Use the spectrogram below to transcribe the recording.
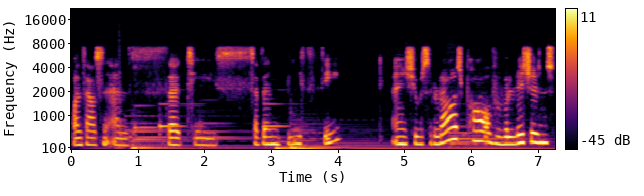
1037 BC, and she was the last part of a religion's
